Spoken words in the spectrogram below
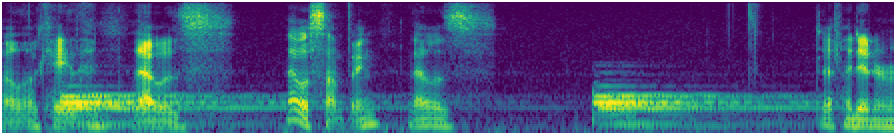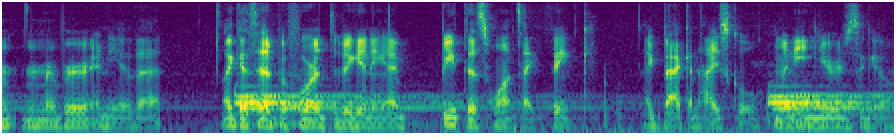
Well, okay then. That was that was something. That was definitely didn't re- remember any of that. Like I said before at the beginning, I beat this once, I think, like back in high school, many years ago.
